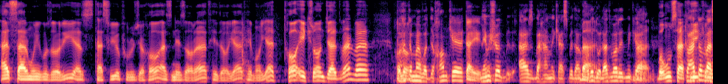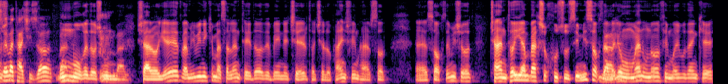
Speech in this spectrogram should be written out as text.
از سرمایه گذاری از تصویب پروژه ها از نظارت هدایت حمایت تا اکران جدول و تا حتی مواد خام که نمی‌شد ارز به همه کس بدن بله. خود دولت وارد می‌کرد بله. با اون سختی تا حتی وسایل و تجهیزات بله. اون موقع داشت اون بله. شرایط و می‌بینی که مثلا تعداد بین 40 تا 45 فیلم هر سال ساخته می‌شد چندتایی هم بخش خصوصی می ساختن بله. ولی عموما اونا فیلمایی بودن که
